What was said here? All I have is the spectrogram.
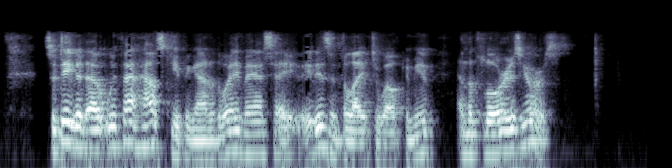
So David, uh, with that housekeeping out of the way, may I say it is a delight to welcome you, and the floor is yours.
